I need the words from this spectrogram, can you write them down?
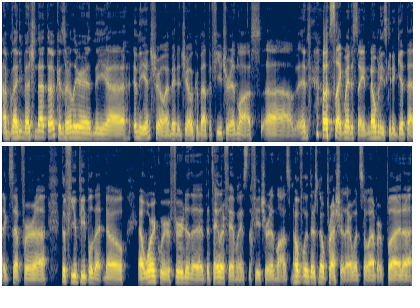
I'm glad you mentioned that though, because earlier in the uh, in the intro, I made a joke about the future in laws, um, and I was like, "Wait a second, nobody's gonna get that except for uh, the few people that know at work. We refer to the the Taylor family as the future in laws, and hopefully, there's no pressure there whatsoever. But uh,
